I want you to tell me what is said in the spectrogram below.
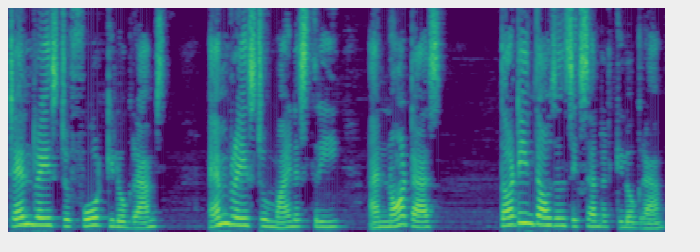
10 raised to 4 kilograms m raised to minus 3 and not as 13,600 kilogram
